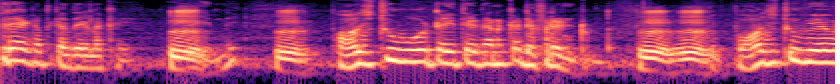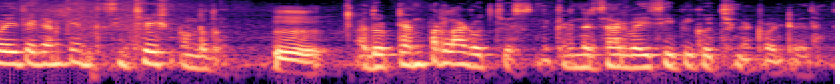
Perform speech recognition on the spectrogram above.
వ్యతిరేకత కదా వీళ్ళకి అయింది పాజిటివ్ ఓట్ అయితే కనుక డిఫరెంట్ ఉంటుంది. పాజిటివ్ వేవ్ అయితే కనుక ఇంత సిచ్యుయేషన్ ఉండదు. అదో టెంపర్ లాగా వచ్చేస్తుంది. క్రిందసారి వైసీపీకి వచ్చినటువంటి విధంగా.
